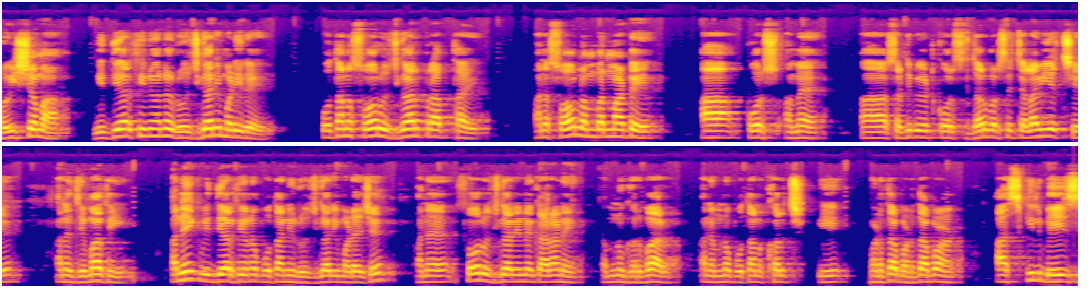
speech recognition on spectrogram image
ભવિષ્યમાં વિદ્યાર્થીનીઓને રોજગારી મળી રહે, પોતાનો સ્વરોજગાર પ્રાપ્ત થાય અને સ્વાવલંબન માટે આ કોર્સ અમે સર્ટિફિકેટ કોર્સ દર વર્ષે ચલાવીએ જ છીએ અને જેમાંથી અનેક વિદ્યાર્થીઓને પોતાની રોજગારી મળે છે અને સ્વરોજગારીને કારણે એમનું ઘરબાર અને એમનો પોતાનો ખર્ચ એ ભણતા ભણતા પણ આ સ્કિલ બેઝ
